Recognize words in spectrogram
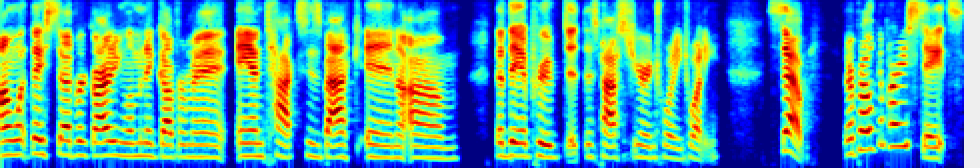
on what they said regarding limited government and taxes back in um, that they approved it this past year in 2020. So, the Republican Party states,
